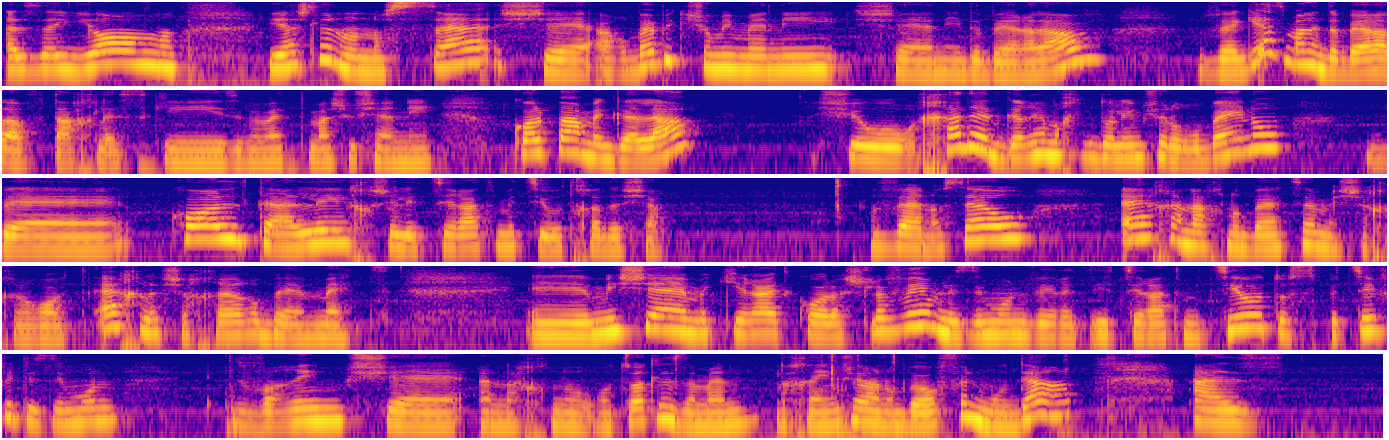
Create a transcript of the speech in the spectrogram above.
אז היום יש לנו נושא שהרבה ביקשו ממני שאני אדבר עליו, והגיע הזמן לדבר עליו תכלס, כי זה באמת משהו שאני כל פעם מגלה שהוא אחד האתגרים הכי גדולים של רובנו בכל תהליך של יצירת מציאות חדשה. והנושא הוא איך אנחנו בעצם משחררות, איך לשחרר באמת. אה, מי שמכירה את כל השלבים לזימון ויצירת מציאות, או ספציפית לזימון דברים שאנחנו רוצות לזמן לחיים שלנו באופן מודע, אז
